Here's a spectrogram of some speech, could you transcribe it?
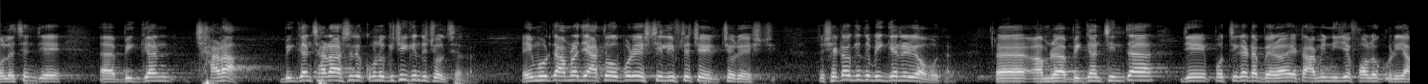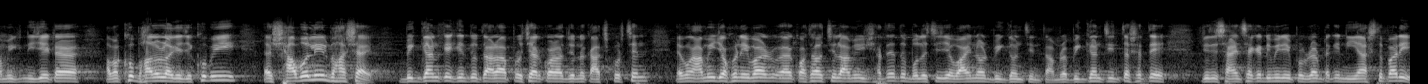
বলেছেন যে বিজ্ঞান ছাড়া বিজ্ঞান ছাড়া আসলে কোনো কিছুই কিন্তু চলছে না। এই মুহূর্তে আমরা যে এত ওপরে এসেছি লিফটে চড়ে এসেছি, তো সেটাও কিন্তু বিজ্ঞানেরই অবদান। আমরা বিজ্ঞান চিন্তা যে পত্রিকাটা বেরোয়, এটা আমি নিজে ফলো করি। আমি নিজে এটা, আমার খুব ভালো লাগে যে খুবই সাবলীল ভাষায় বিজ্ঞানকে কিন্তু তারা প্রচার করার জন্য কাজ করছেন। এবং আমি যখন এবার কথা হচ্ছিল, আমি সাথে তো বলেছি যে ওয়াই নট বিজ্ঞান চিন্তা? আমরা বিজ্ঞান চিন্তার সাথে যদি সায়েন্স একাডেমির এই প্রোগ্রামটাকে নিয়ে আসতে পারি,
